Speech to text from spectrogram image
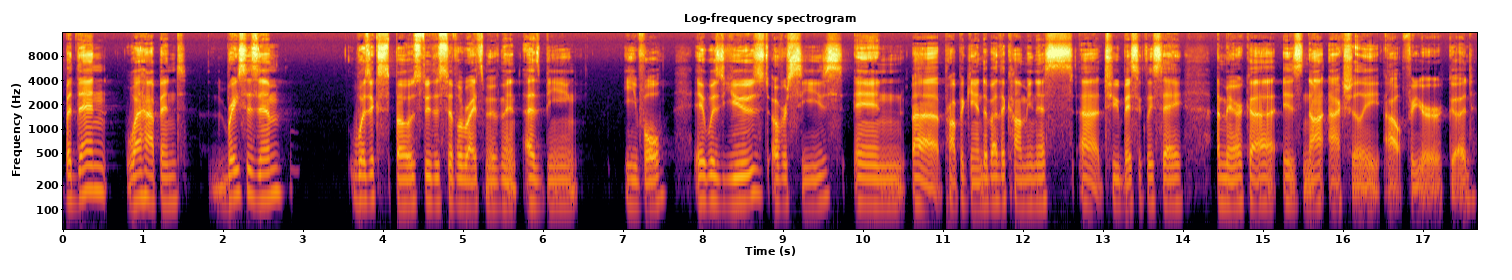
But then what happened? Racism was exposed through the civil rights movement as being evil. It was used overseas in uh, propaganda by the communists uh, to basically say America is not actually out for your good.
